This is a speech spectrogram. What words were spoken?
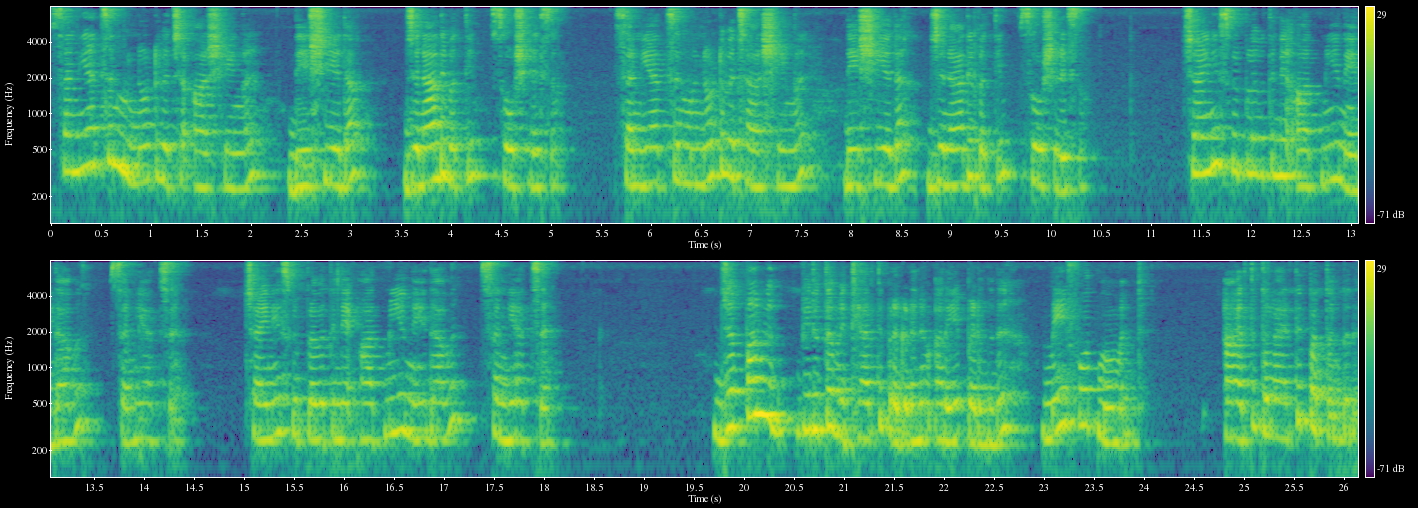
സന്യാത്സൻ മുന്നോട്ട് വെച്ച ആശയങ്ങൾ ദേശീയത ജനാധിപത്യം സോഷ്യലിസം. സന്യാത്സൻ മുന്നോട്ട് വെച്ച ആശയങ്ങൾ ദേശീയത ജനാധിപത്യം സോഷ്യലിസം. ചൈനീസ് വിപ്ലവത്തിന്റെ ആത്മീയ നേതാവ് സന്യാത്സൻ ചൈനീസ് വിപ്ലവത്തിന്റെ ആത്മീയ നേതാവ് സന്യാത്സൻ ജപ്പാൻ വിരുദ്ധ വിദ്യാർത്ഥി പ്രകടനം അറിയപ്പെടുന്നത് മെയ് ഫോർത്ത് മൂവ്മെന്റ് ആയിരത്തി തൊള്ളായിരത്തി പത്തൊൻപത്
